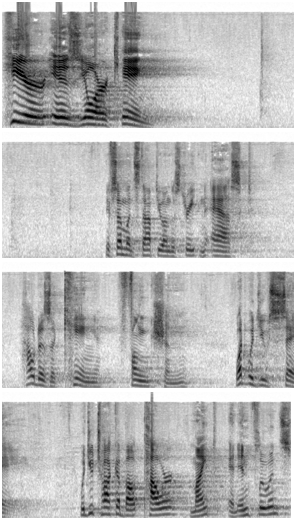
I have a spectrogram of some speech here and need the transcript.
Here is your king. If someone stopped you on the street and asked, How does a king function, what would you say? Would you talk about power, might, and influence?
